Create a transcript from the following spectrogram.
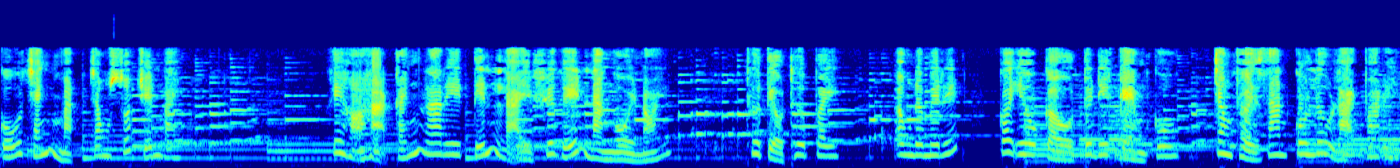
cố tránh mặt trong suốt chuyến bay. Khi họ hạ cánh, Larry tiến lại phía ghế nàng ngồi nói, Thưa tiểu thư Pay, ông Demerit có yêu cầu tôi đi kèm cô trong thời gian cô lưu lại Paris.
